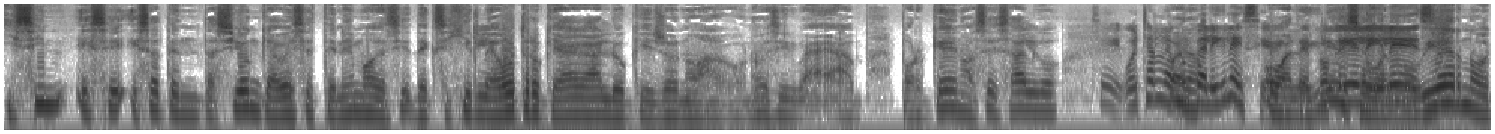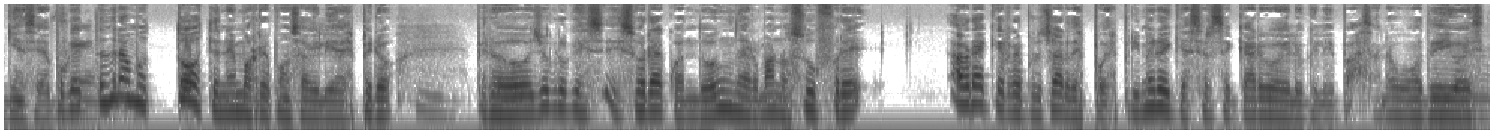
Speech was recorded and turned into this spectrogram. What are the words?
y sin ese, esa tentación que a veces tenemos de, de exigirle a otro que haga lo que yo no hago. ¿no? decir, "Ah, ¿por qué no haces algo? Sí, o echarle la culpa a la iglesia. o a la iglesia, o al gobierno, o a quien sea. Porque Sí. tendremos, todos tenemos responsabilidades, pero, Mm. pero yo creo que es, es hora cuando un hermano sufre, habrá que reprochar después. Primero hay que hacerse cargo de lo que le pasa, ¿no? Como te digo, es, Mm.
